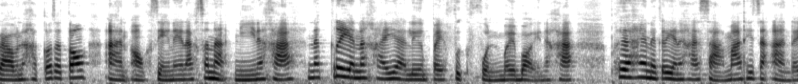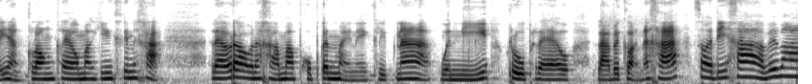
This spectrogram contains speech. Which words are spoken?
เรานะคะก็จะต้องอ่านออกเสียงในลักษณะนี้นะคะ นักเรียนนะคะอย่าลืมไปฝึกฝนบ่อยๆนะคะ เพื่อให้นักเรียนนะคะสามารถที่จะอ่านได้อย่างคล่องแคล่วมากยิ่งขึ้นค่ะ แล้วเรานะคะมาพบกันใหม่ในคลิปหน้า วันนี้ครูแพรวลาไปก่อนนะคะ สวัสดีค่ะ บ๊ายบา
